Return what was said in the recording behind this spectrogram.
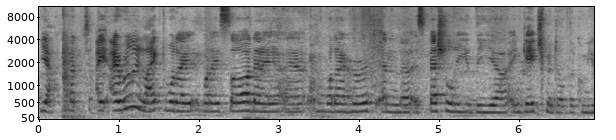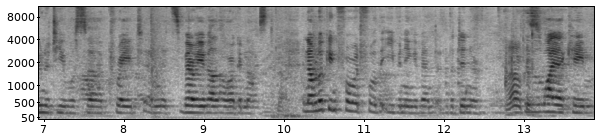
yeah. But I, I really liked what I what I saw and I, uh, what I heard, and uh, especially the uh, engagement of the community was uh, great, and it's very well organized. And I'm looking forward for the evening event and the dinner. Ah, okay. This is why I came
